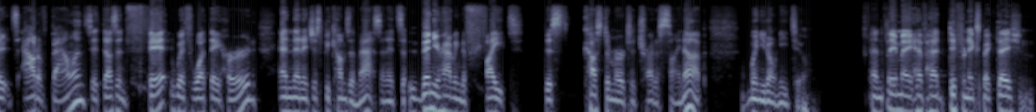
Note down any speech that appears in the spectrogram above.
it's out of balance it doesn't fit with what they heard and then it just becomes a mess and it's then you're having to fight this customer to try to sign up when you don't need to. And they may have had different expectation.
